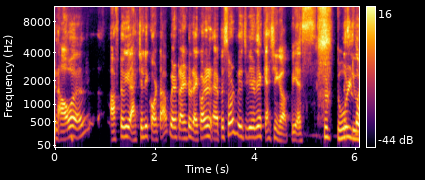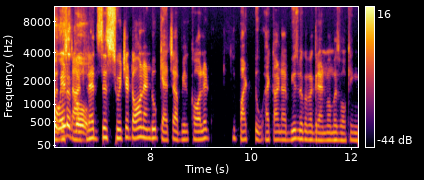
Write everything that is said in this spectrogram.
an hour after we actually caught up. We're trying to record an episode which we are catching up. Yes. so This told is you the at way the to start. go. Let's just switch it on and do catch up. We'll call it part two. I can't abuse because my grandmom is walking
